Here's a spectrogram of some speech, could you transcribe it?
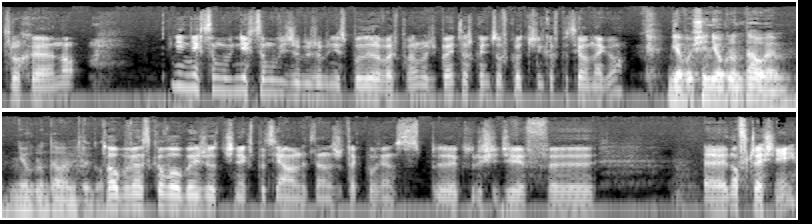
trochę, no, nie, nie, chcę, nie chcę mówić, żeby, żeby nie spoilerować. Pamiętasz końcówkę odcinka specjalnego? Ja właśnie nie oglądałem, nie oglądałem tego. To obowiązkowo obejrzyj odcinek specjalny, ten, że tak powiem, y, który się dzieje w, y, e, no wcześniej,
